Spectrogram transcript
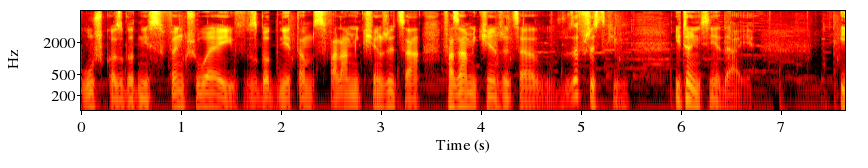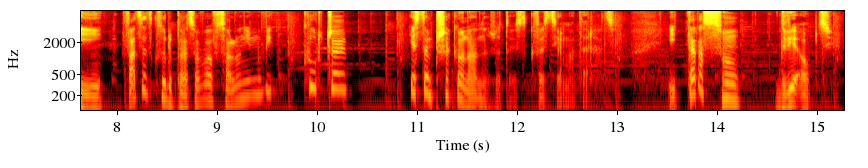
łóżko zgodnie z feng shui, zgodnie tam z falami księżyca, fazami księżyca, ze wszystkim. I to nic nie daje. I facet, który pracował w salonie mówi, kurczę, jestem przekonany, że to jest kwestia materaca. I teraz są dwie opcje.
